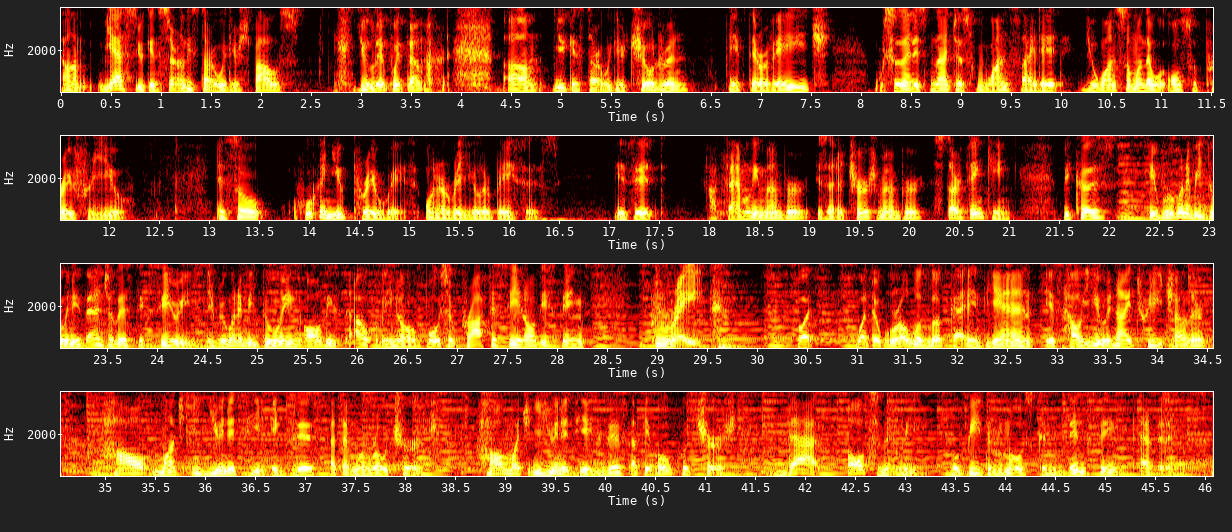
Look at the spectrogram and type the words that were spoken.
Um, yes, you can certainly start with your spouse. you live with them. um, you can start with your children if they're of age so that it's not just one sided. You want someone that will also pray for you. And so, who can you pray with on a regular basis? Is it a family member? Is it a church member? Start thinking. Because if we're going to be doing evangelistic series, if we're going to be doing all these out, you know, voice of prophecy and all these things, great. But what the world will look at in the end is how you and I treat each other how much unity exists at the Monroe Church, how much unity exists at the Oakwood Church. That ultimately will be the most convincing evidence.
